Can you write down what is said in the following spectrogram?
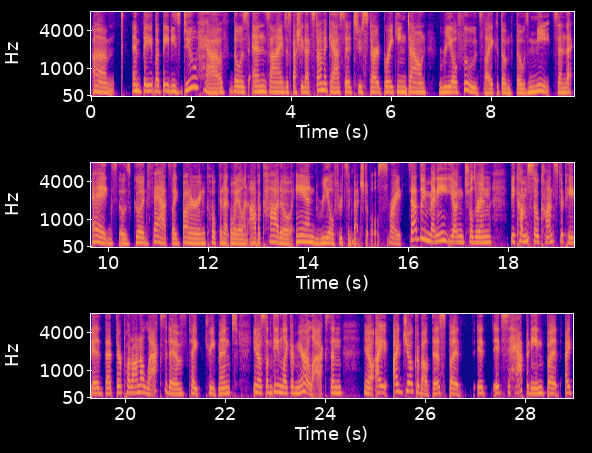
Um, and ba- but babies do have those enzymes, especially that stomach acid, to start breaking down real foods like the, those meats and the eggs, those good fats like butter and coconut oil and avocado, and real fruits and vegetables. Right. Sadly, many young children become so constipated that they're put on a laxative type treatment, you know, something like a Miralax. And, you know, I, I joke about this, but it it's happening. But I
